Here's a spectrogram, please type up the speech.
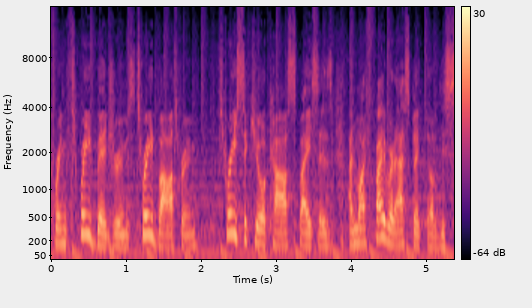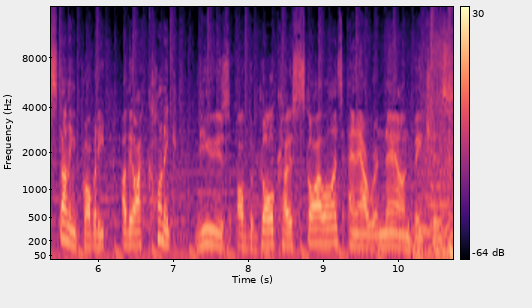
Offering three bedrooms, three bathrooms, three secure car spaces, and my favourite aspect of this stunning property are the iconic views of the Gold Coast skylines and our renowned beaches.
